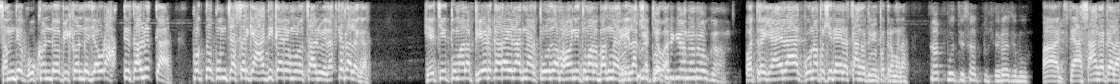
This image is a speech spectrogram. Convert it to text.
समजे भूखंड बिखंड जेवढा हप्ते चालू आहेत का? फक्त तुमच्यासारख्या अधिकाऱ्यामुळे चालू आहे. लक्षात आलं का? ह्याची तुम्हाला फेड करावी लागणार. तुळजाभवानी तुम्हाला बघणार. हे लक्षात ठेवा. पत्र घेणार आहो का? पत्र घ्यायला कोणापाशी द्यायला सांगा तुम्ही पत्र मला? सातपुते सातपुते राजाभाऊ. हा त्या सांगा त्याला.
